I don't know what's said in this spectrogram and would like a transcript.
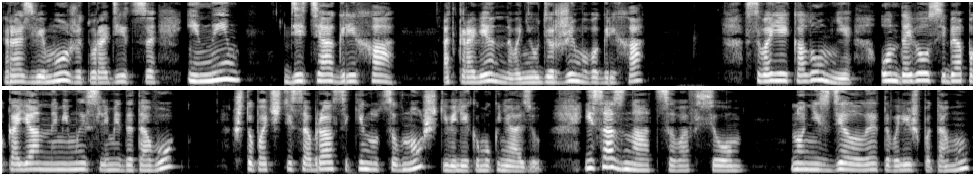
Разве может уродиться иным дитя греха, откровенного, неудержимого греха? В своей Коломне он довел себя покаянными мыслями до того, что почти собрался кинуться в ножки великому князю и сознаться во всем, но не сделал этого лишь потому,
